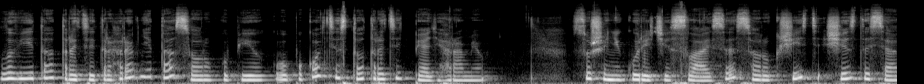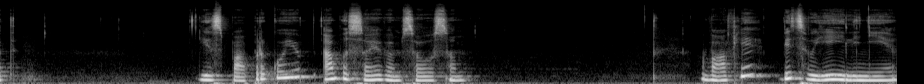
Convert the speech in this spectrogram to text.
Ловіта 33 гривні та 40 копійок. В упаковці 135 грамів. Сушені курячі слайси 46,60 є з паприкою або соєвим соусом. Вафлі від своєї лінії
